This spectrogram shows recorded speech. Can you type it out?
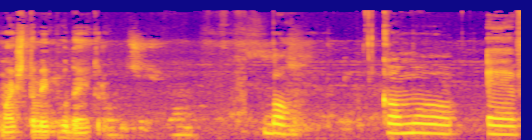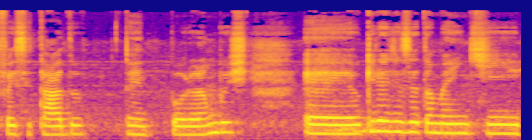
mas também por dentro. Bom, como é, foi citado por ambos, é, eu queria dizer também que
